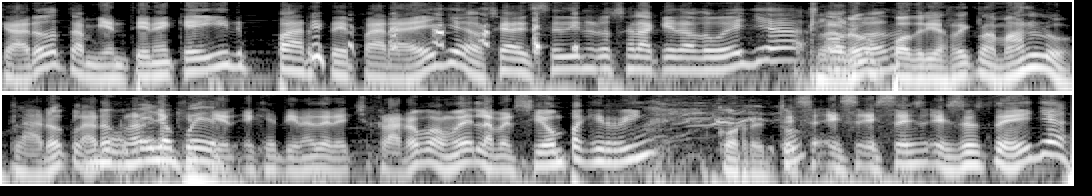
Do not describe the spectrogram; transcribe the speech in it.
Claro, también tiene que ir parte para ella. O sea, ese dinero se la ha quedado ella. Claro, no? podrías reclamarlo. Claro, claro, No claro. Es que, tiene, es que tiene derecho. Claro, vamos a ver, la versión Paquirrín. Correcto. es- es- es- es- eso es de ella.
